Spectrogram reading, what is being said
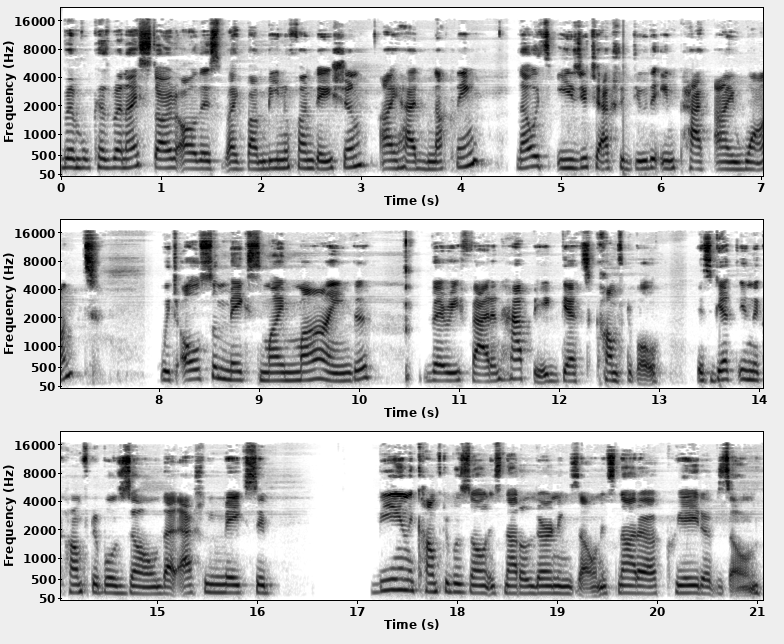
because when I started all this like Bambino Foundation, I had nothing. Now it's easier to actually do the impact I want, which also makes my mind very fat and happy. It gets comfortable. It's get in the comfortable zone that actually makes it being in a comfortable zone is not a learning zone. It's not a creative zone.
